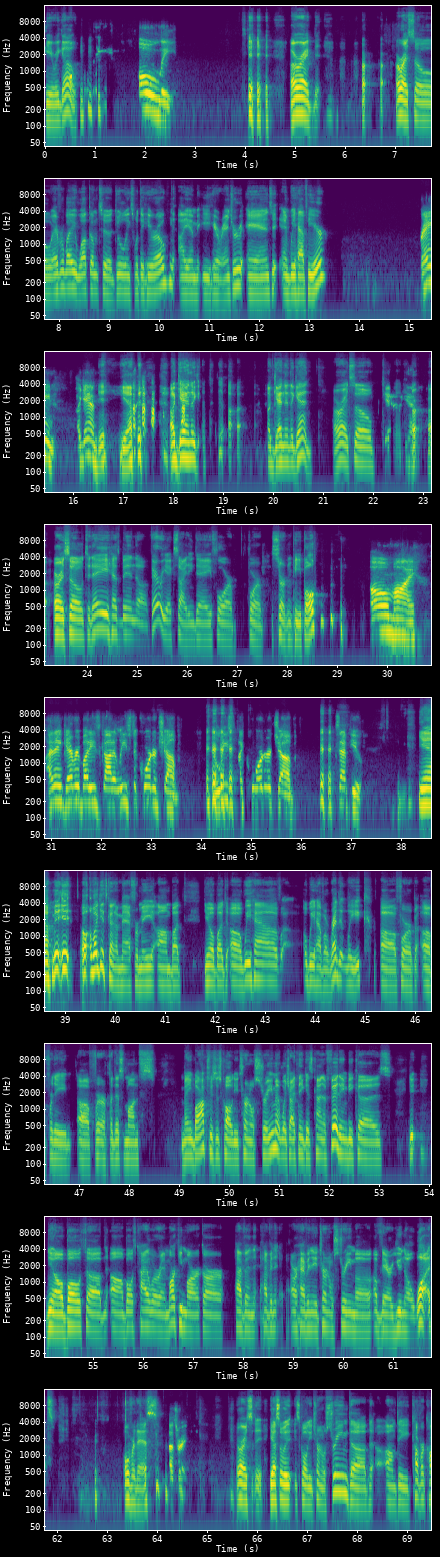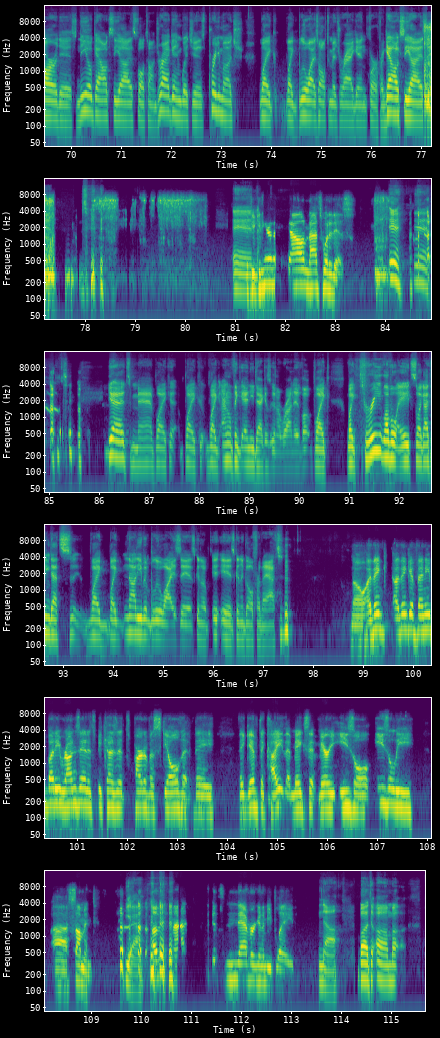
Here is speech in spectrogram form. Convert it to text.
Here we go. Holy. all right. Uh, uh, all right, so everybody, welcome to Duel Links with the Hero. I am E Hero Andrew, and and we have here Rain again. Yeah, again, uh, uh, again and again. All right, so yeah, yeah. all right, so today has been a very exciting day for for certain people. Oh my! I think everybody's got at least a quarter chub, at least a quarter chub, except you. Yeah, it, it oh, like it's kind of mad for me. Um, but you know, but uh, we have we have a Reddit leak uh, for uh, for the uh, for for this month's main box, which is called Eternal Stream, which I think is kind of fitting because you, you know both uh, uh, both Kyler and Marky Mark are having having are having an Eternal Stream uh, of their you know what over this. That's right. All right, so, yeah. So it's called Eternal Stream. The, the um the cover card is Neo Galaxy Eyes Photon Dragon, which is pretty much like like Blue Eyes Ultimate Dragon for for Galaxy Eyes. And, and if you can hear that sound, that's what it is. Eh, eh. yeah, it's mad. Like, like, like, I don't think any deck is gonna run it. But like, like three level eights. Like, I think that's like, like not even Blue Eyes is gonna is gonna go for that. no, I think I think if anybody runs it, it's because it's part of a skill that they they give to Kite that makes it very easy easily uh, summoned. Yeah. Other than that, it's never gonna be played. Nah, but um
